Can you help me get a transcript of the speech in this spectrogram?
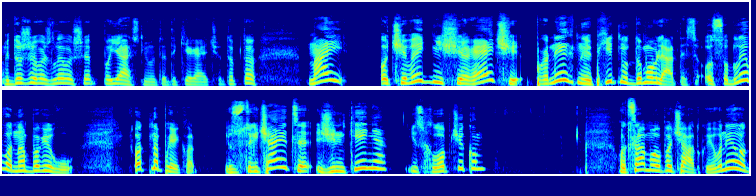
І дуже важливо ще пояснювати такі речі. Тобто, найочевидніші речі про них необхідно домовлятися, особливо на берегу. От, наприклад, зустрічається жінкиня із хлопчиком. От самого початку. І вони от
